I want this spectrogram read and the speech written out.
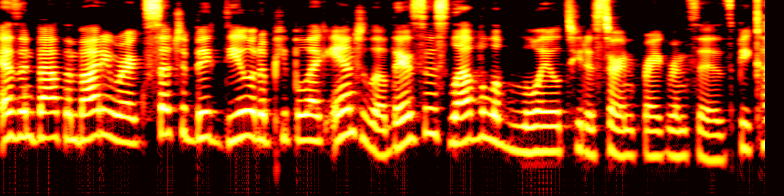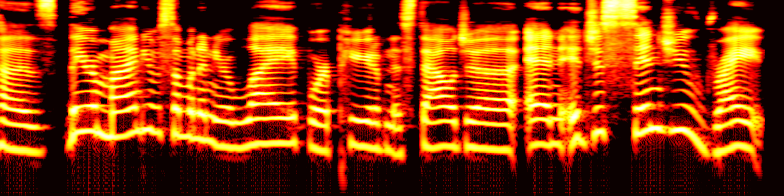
as in Bath and Body Works, such a big deal to people like Angela. There's this level of loyalty to certain fragrances because they remind you of someone in your life or a period of nostalgia, and it just sends you right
